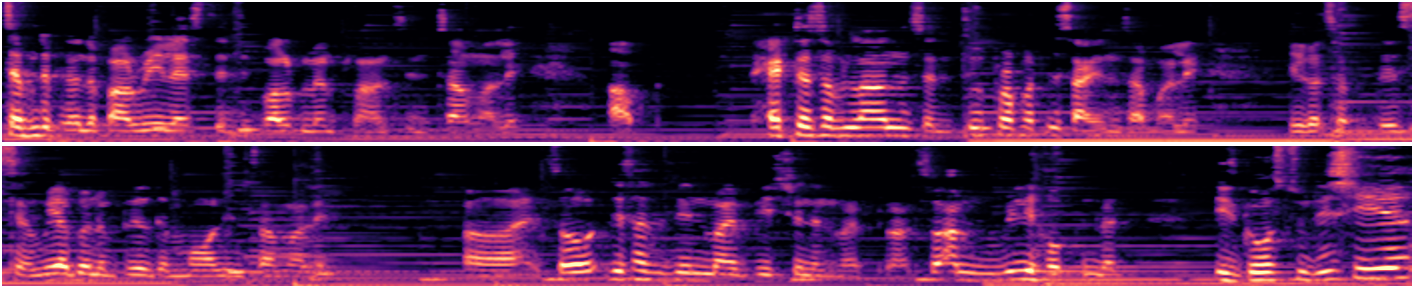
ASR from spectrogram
70% of our real estate development plans in Tamale. Uh, hectares of lands and two properties are in Tamale because of this, and we are going to build a mall in Tamale. Uh, so this has been my vision and my plan. So I'm really hoping that it goes to this year,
